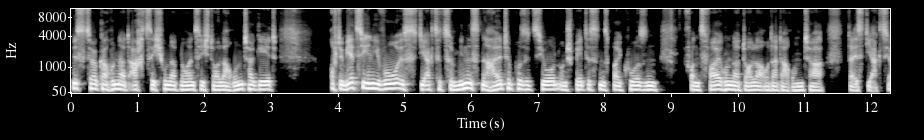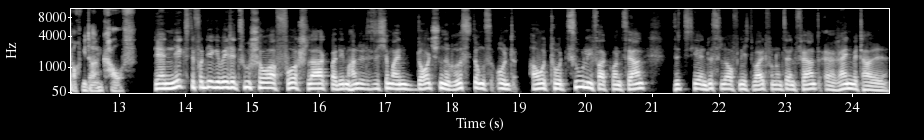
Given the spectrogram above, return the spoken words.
bis circa 180, 190 Dollar runtergeht. Auf dem jetzigen Niveau ist die Aktie zumindest eine Halteposition und spätestens bei Kursen von 200 Dollar oder darunter, da ist die Aktie auch wieder ein Kauf. Der nächste von dir gewählte Zuschauervorschlag, bei dem handelt es sich um einen deutschen Rüstungs- und Autozulieferkonzern, sitzt hier in Düsseldorf nicht weit von uns entfernt, äh, Rheinmetall.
